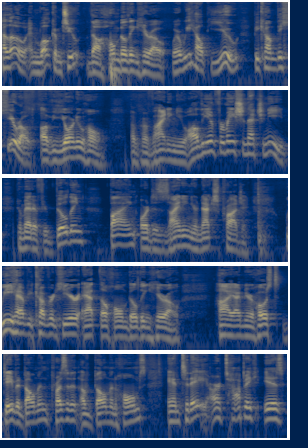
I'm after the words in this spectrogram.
Hello, and welcome to The Home Building Hero, where we help you become the hero of your new home by providing you all the information that you need, no matter if you're building, buying, or designing your next project. We have you covered here at The Home Building Hero. Hi, I'm your host, David Belman, president of Belman Homes, and today our topic is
